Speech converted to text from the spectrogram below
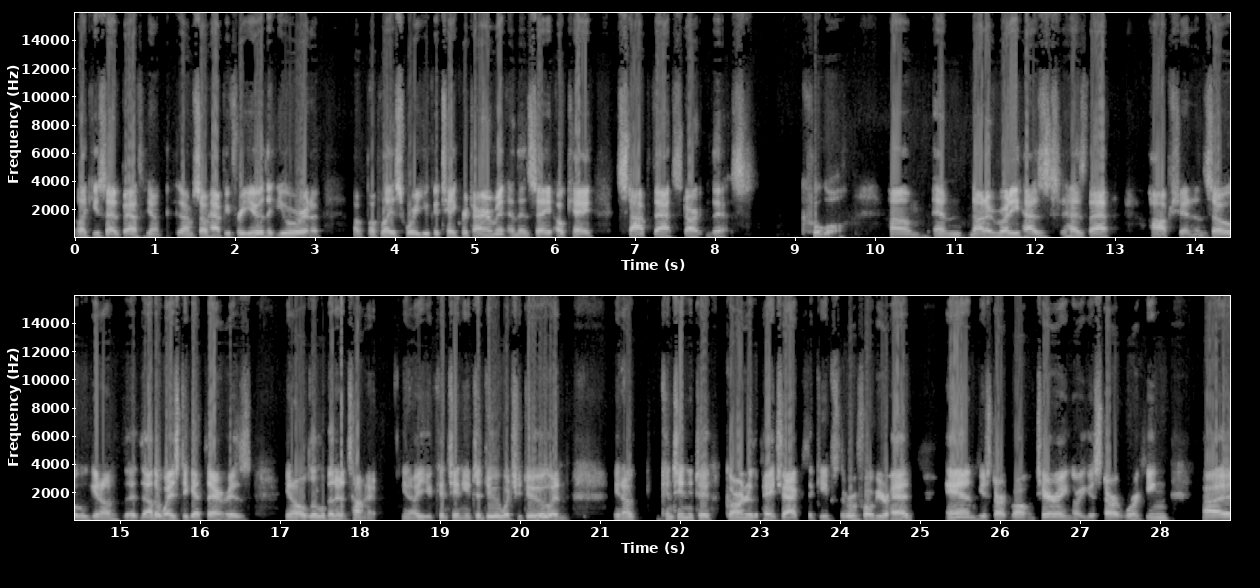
like you said, Beth. You know, I'm so happy for you that you were in a, a, a place where you could take retirement and then say, okay, stop that, start this. Cool. Um, and not everybody has has that option. And so, you know, the, the, other ways to get there is, you know, a little bit at a time. You know, you continue to do what you do and, you know, continue to garner the paycheck that keeps the roof over your head. And you start volunteering or you start working, uh,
